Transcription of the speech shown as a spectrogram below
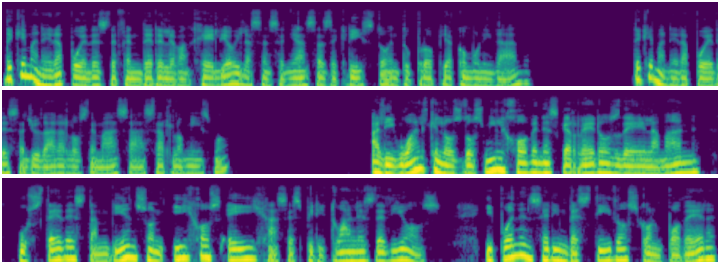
¿De qué manera puedes defender el Evangelio y las enseñanzas de Cristo en tu propia comunidad? ¿De qué manera puedes ayudar a los demás a hacer lo mismo? Al igual que los dos mil jóvenes guerreros de Elamán, ustedes también son hijos e hijas espirituales de Dios y pueden ser investidos con poder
